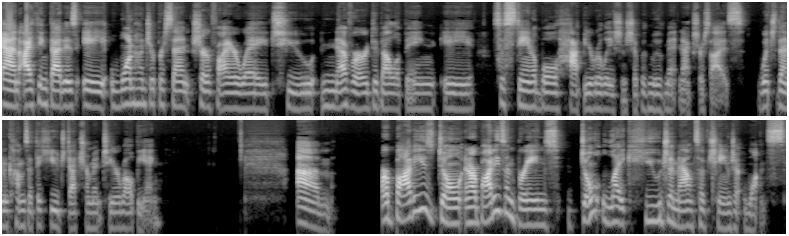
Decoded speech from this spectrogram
And I think that is a 100% surefire way to never developing a sustainable, happy relationship with movement and exercise, which then comes at the huge detriment to your well being. Um, our bodies don't, and our bodies and brains don't like huge amounts of change at once.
